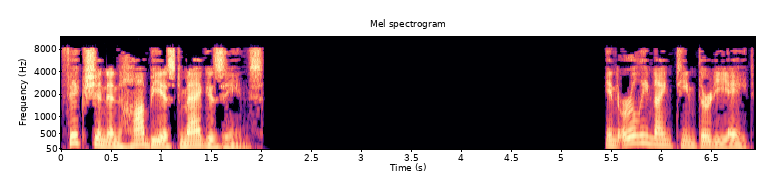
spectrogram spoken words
Fiction and hobbyist magazines In early 1938,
